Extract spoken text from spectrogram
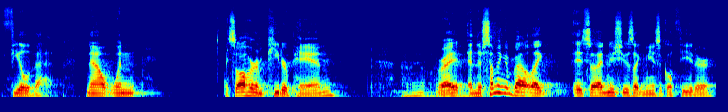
feel that. Now, when I saw her in Peter Pan, oh, right? And there's something about like, so I knew she was like musical theater.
